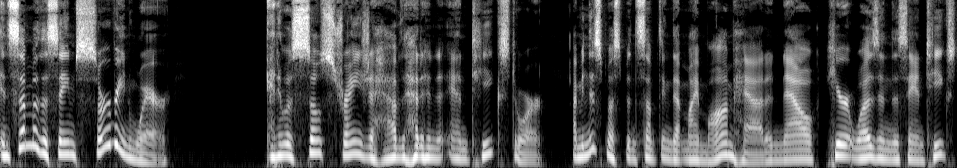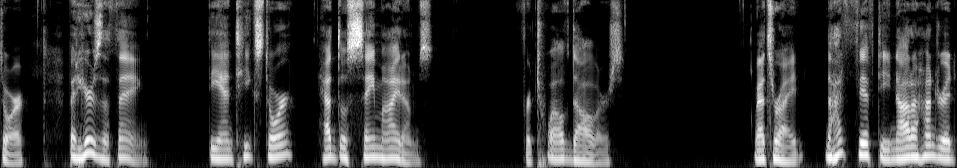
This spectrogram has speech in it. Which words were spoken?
and some of the same serving ware. And it was so strange to have that in an antique store. I mean, this must have been something that my mom had, and now here it was in this antique store. But here's the thing the antique store had those same items for $12. That's right, not 50, not 100,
